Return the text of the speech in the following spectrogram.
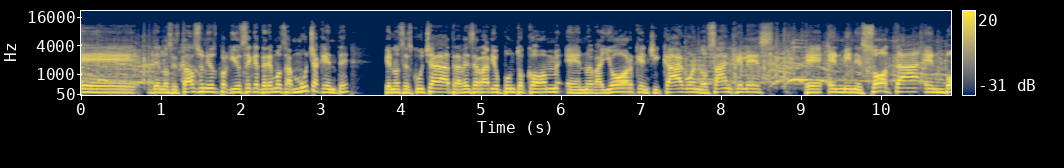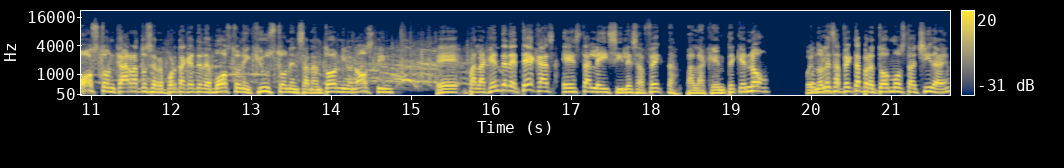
eh, de los Estados Unidos, porque yo sé que tenemos a mucha gente que nos escucha a través de radio.com en Nueva York, en Chicago, en Los Ángeles, eh, en Minnesota, en Boston. Cada rato se reporta gente de Boston, en Houston, en San Antonio, en Austin. Eh, para la gente de Texas, esta ley sí les afecta. Para la gente que no, pues no les afecta, pero de todos modos está chida, ¿eh?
